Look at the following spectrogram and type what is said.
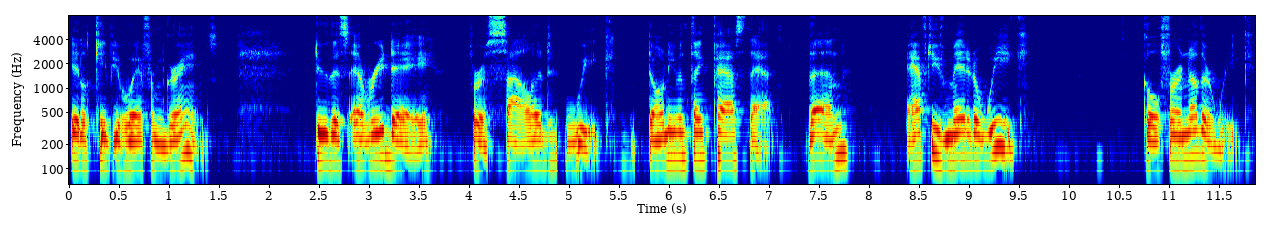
It'll keep you away from grains. Do this every day for a solid week. Don't even think past that. Then, after you've made it a week, go for another week.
